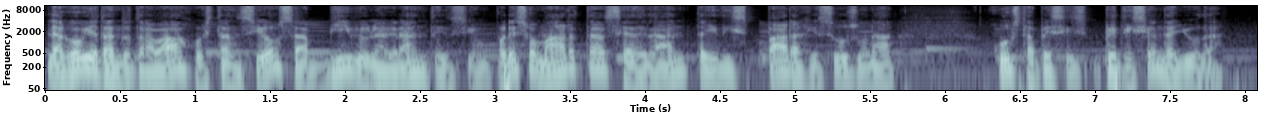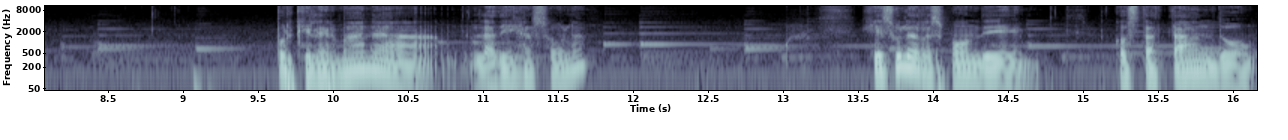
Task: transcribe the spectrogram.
La agobia tanto trabajo, está ansiosa, vive una gran tensión. Por eso Marta se adelanta y dispara a Jesús una justa petición de ayuda. ¿Por qué la hermana la deja sola? Jesús le responde, constatando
